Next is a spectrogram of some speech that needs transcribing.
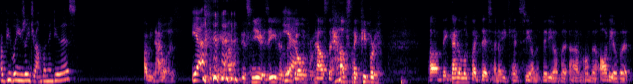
Are people usually drunk when they do this? I mean, I was. Yeah. I mean, it's New Year's Eve, and Yeah. they're going from house to house. Like people, are- um, they kind of look like this. I know you can't see on the video, but um, on the audio, but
